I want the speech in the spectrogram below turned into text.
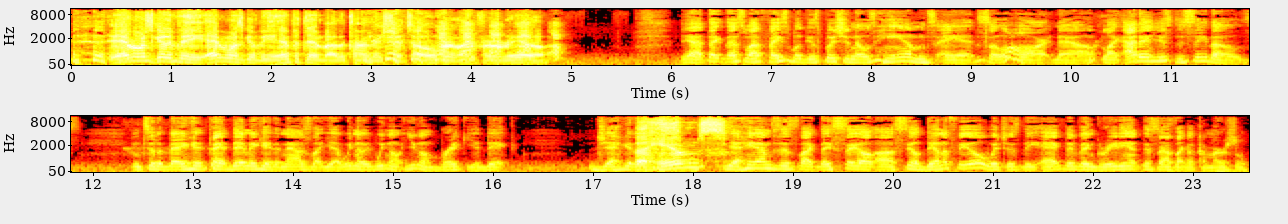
Yeah, everyone's gonna be everyone's gonna be impotent by the time this shit's over. Like for real. Yeah, I think that's why Facebook is pushing those Hims ads so hard now. Like I didn't used to see those until the bang hit pandemic hit, and now it's like, yeah, we know we gonna you gonna break your dick. Jacket The Hims? Yeah, Hims is like they sell uh sildenafil, which is the active ingredient. This sounds like a commercial.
